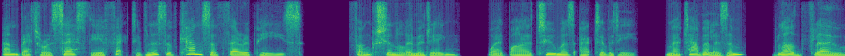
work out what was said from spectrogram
and better assess the effectiveness of cancer therapies. Functional imaging, whereby a tumor's activity, metabolism, blood flow,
